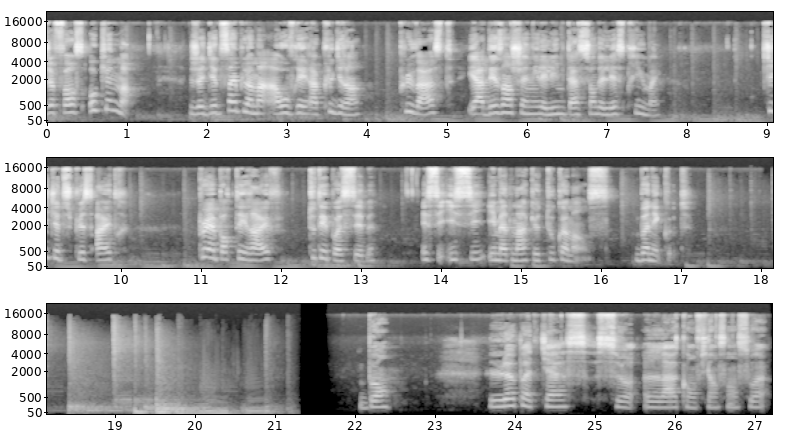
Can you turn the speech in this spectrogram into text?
Je force aucunement. Je guide simplement à ouvrir à plus grand, plus vaste et à désenchaîner les limitations de l'esprit humain qui que tu puisses être, peu importe tes rêves, tout est possible. Et c'est ici et maintenant que tout commence. Bonne écoute. Bon, le podcast sur la confiance en soi,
